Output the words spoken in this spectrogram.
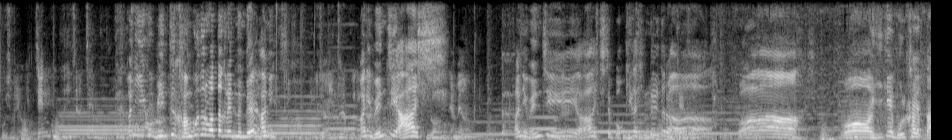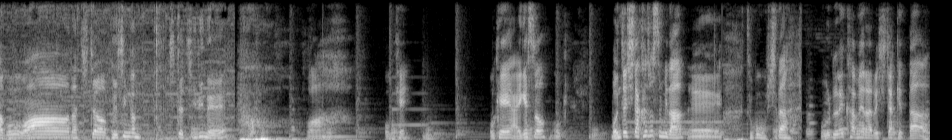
보시면 여기 잼 부분 있잖아, 잼 부분. 아니 이거 민트 광고 들어왔다 그랬는데? 아니 있어, 광고. 이거 제가 인터넷 보니까 아니 왠지 아씨. 이건 뭐냐면 아니 왠지 아 진짜 먹기가 힘들더라. 와. 와 이게 몰카였다고? 와 나 진짜 배신감 진짜 지리네. 와. 오케이. 오케이 알겠어. 오케이. 먼저 시작하셨습니다. 예. 하, 두고 봅시다. 몰래 카메라를 시작했다.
